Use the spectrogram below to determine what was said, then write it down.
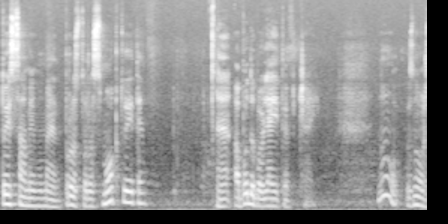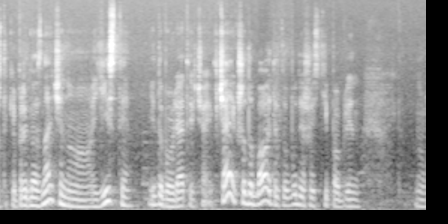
той самий момент, просто розсмоктуєте е, або додаєте в чай. Ну, знову ж таки, предназначено їсти і додати в чай. В чай, якщо додати, то буде щось типу, блін, ну,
